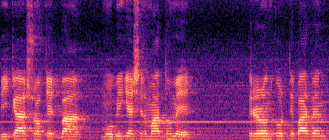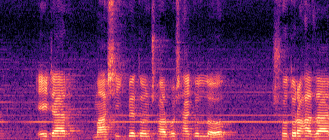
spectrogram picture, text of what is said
বিকাশ রকেট বা মোবি ক্যাশের মাধ্যমে প্রেরণ করতে পারবেন। এইটার মাসিক বেতন সর্বসাকুল্য সতেরো হাজার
